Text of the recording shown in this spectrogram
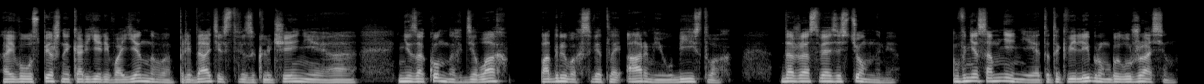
о его успешной карьере военного, предательстве, заключении, о незаконных делах, подрывах светлой армии, убийствах, даже о связи с темными. Вне сомнения, этот эквилибрум был ужасен,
